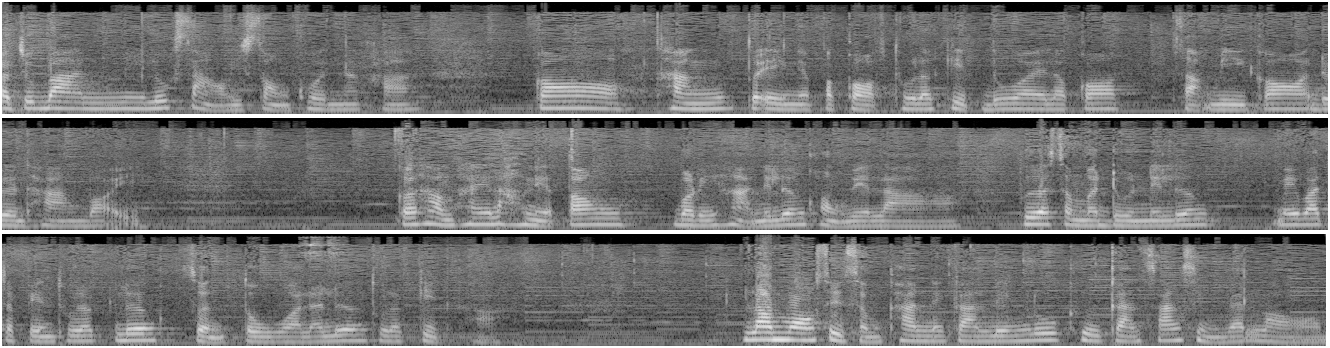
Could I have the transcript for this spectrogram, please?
ปัจจุบันมีลูกสาวอีกสองคนนะคะ ก็ทั้งตัวเองเนี่ยประกอบธุรกิจด้วย แล้วก็สามีก็เดินทางบ่อย ก็ทำให้เราเนี่ยต้องบริหารในเรื่องของเวลา เพื่อสมดุลในเรื่องไม่ว่าจะเป็นธุรเรื่องส่วนตัวและเรื่องธุรกิจค่ะ เรามองสิ่งสำคัญในการเลี้ยงลูกคือการสร้างสิ่งแวดล้อม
